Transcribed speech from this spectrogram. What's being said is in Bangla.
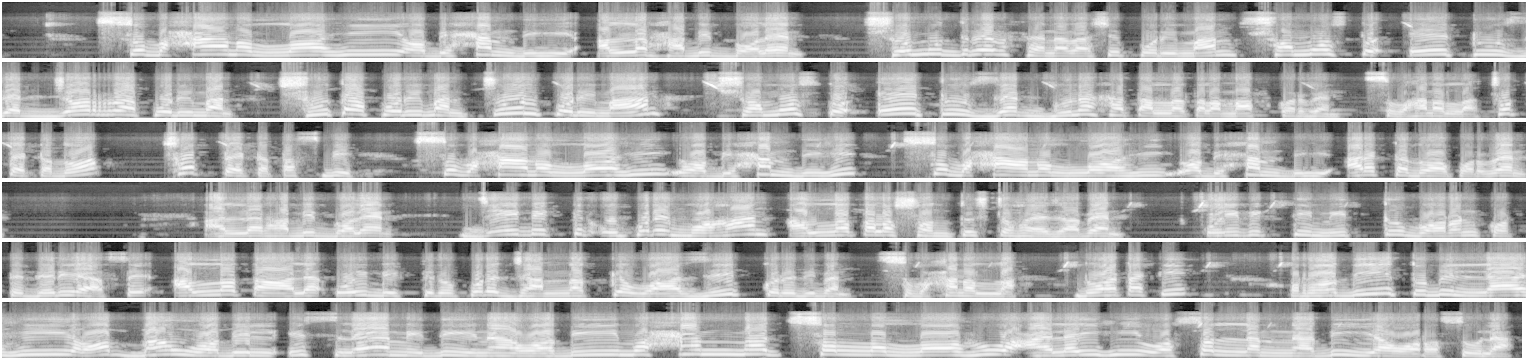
সুবহানাল্লাহি ওয়া বিহামদিহি, আল্লাহর হাবিব বলেন সমুদ্রের ফেনারাশি পরিমাণ, সমস্ত এ টু জেড জর্রা পরিমাণ, সুতা পরিমাণ, চুল পরিমাণ, সমস্ত এ টু জেড গুনাখাত আল্লাহ তালা মাফ করবেন। সুবহানাল্লাহ। ছোট্ট একটা দোয়া, ছোট্ট একটা তাসবি সুবহানাল্লাহি ওয়া বিহামদিহি, সুবহানাল্লাহি ওয়া বিহামদিহি। আরেকটা দোয়া পড়বেন। আল্লাহর হাবিব বলেন, যে ব্যক্তির উপরে মহান আল্লাহ তালা সন্তুষ্ট হয়ে যাবেন ওই ব্যক্তি মৃত্যু বরণ করতে দেরি আছে, আল্লাহ তাআলা ওই ব্যক্তির উপরে জান্নাতকে ওয়াজিব করে দিবেন। সুবহানাল্লাহ। দোয়াটা কি? রদিতু বিল্লাহি ইসলামি মুহাম্মদ সাল্লাল্লাহু আলাইহি ওয়াসাল্লাম নাবিয়্যা ওয়া রাসূলা।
